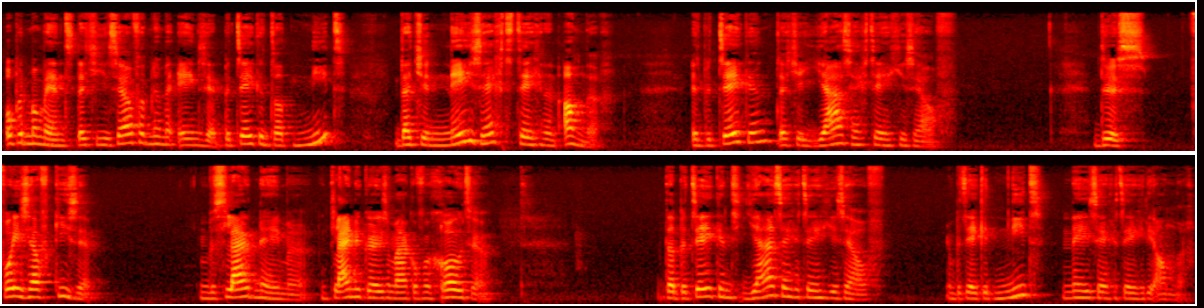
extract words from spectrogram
op het moment dat je jezelf op nummer 1 zet, betekent dat niet dat je nee zegt tegen een ander. Het betekent dat je ja zegt tegen jezelf. Dus voor jezelf kiezen, een besluit nemen, een kleine keuze maken of een grote. Dat betekent ja zeggen tegen jezelf. Het betekent niet nee zeggen tegen die ander.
